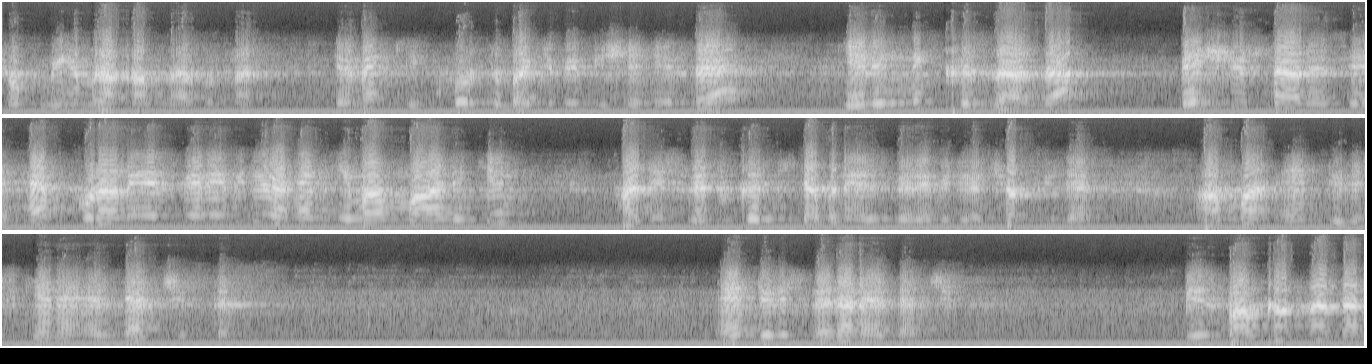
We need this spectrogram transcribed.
çok mühim rakamlar bunlar. Demek ki Kurtuba gibi bir şehirde gelinlik kızlardan 500 tanesi hem Kur'an'ı ezbere biliyor hem İmam Malik'in hadis ve fıkıh kitabını ezbere biliyor. Çok güzel. Ama Endülüs gene elden çıktı. Endülüs neden elden çıktı? Biz Balkanlardan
